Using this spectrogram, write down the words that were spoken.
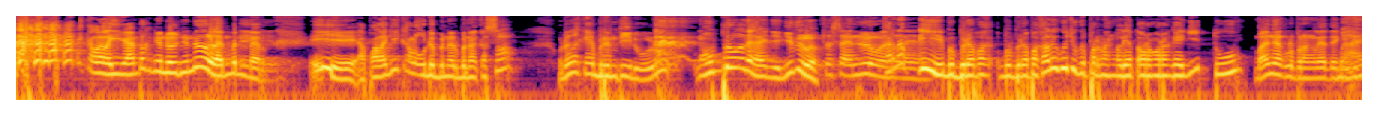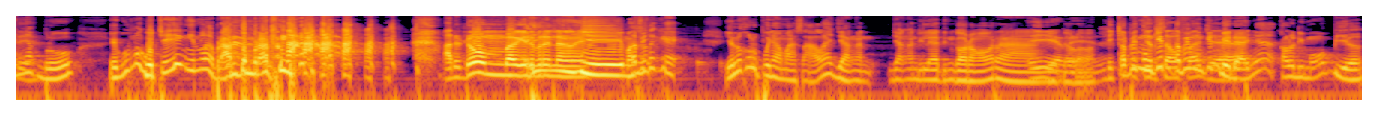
kalau lagi ngantuk nyundul-nyundulan bener. Iya. Iya, apalagi kalau udah bener-bener kesel, udahlah kayak berhenti dulu, ngobrol dah aja gitu loh. Selesain dulu Karena masalahnya. iya beberapa beberapa kali gue juga pernah ngeliat orang-orang kayak gitu. banyak lu pernah ngeliat kayak gitu Banyak, ya. Bro. Ya gue mah gue cengin lah, berantem berantem. Ada domba gitu berenang. Iya, maksudnya kayak ya lu kalau punya masalah jangan jangan diliatin ke orang-orang Iya, gitu loh. Tapi mungkin tapi mungkin aja. bedanya kalau di mobil.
